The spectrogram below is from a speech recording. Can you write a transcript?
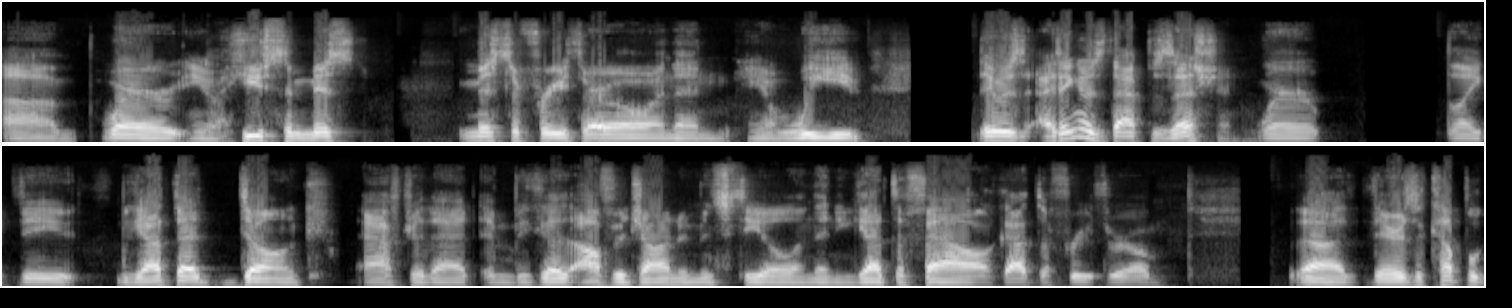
um, where you know Houston missed missed a free throw, and then you know we it was I think it was that possession where like they we got that dunk after that, and because off of John Newman steal, and then he got the foul, got the free throw. Uh, there's a couple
